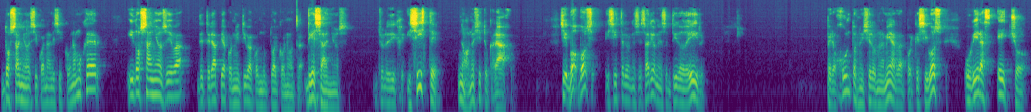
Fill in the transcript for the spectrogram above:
dos años de psicoanálisis con una mujer y dos años lleva de terapia cognitiva conductual con otra. Diez años. Yo le dije, ¿hiciste? No, no hiciste un carajo. Sí, vos, hiciste lo necesario en el sentido de ir. Pero juntos no hicieron una mierda, porque si vos hubieras hecho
